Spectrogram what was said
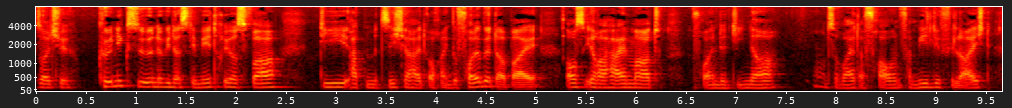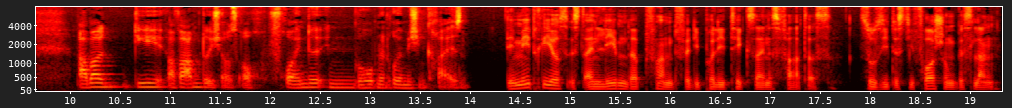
Solche Königssöhne, wie das Demetrios war, die hatten mit Sicherheit auch ein Gefolge dabei aus ihrer Heimat, Freunde, Diener und so weiter, Frauen, Familie vielleicht aber die erwarben durchaus auch Freunde in gehobenen römischen Kreisen. Demetrios ist ein lebender Pfand für die Politik seines Vaters. So sieht es die Forschung bislang.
